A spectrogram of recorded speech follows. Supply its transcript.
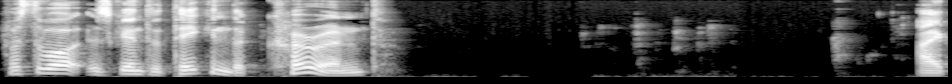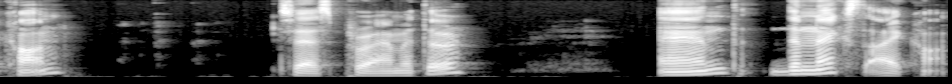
First of all, it's going to take in the current icon, as parameter, and the next icon.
